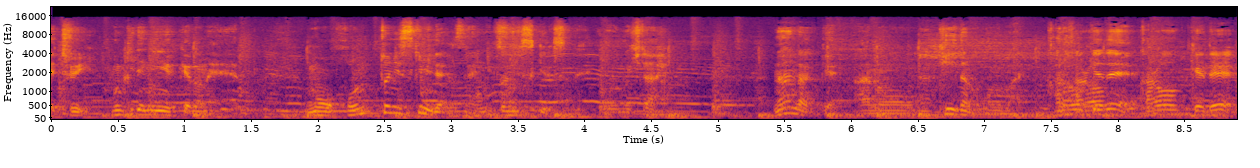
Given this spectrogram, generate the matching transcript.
え注意。本気で見に行くけどね。もう本当に好きみたいですね。本当に好きですね。俺も行きたい。なんだっけ？あの聞いたのこの前。カラオケで。カラオケでう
